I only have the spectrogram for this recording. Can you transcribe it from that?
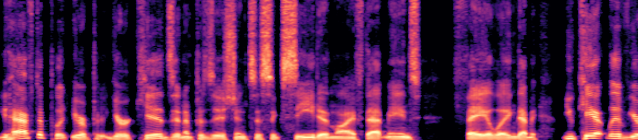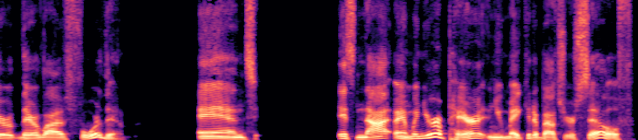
you have to put your your kids in a position to succeed in life. That means failing. That means you can't live your their lives for them. And it's not and when you're a parent and you make it about yourself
